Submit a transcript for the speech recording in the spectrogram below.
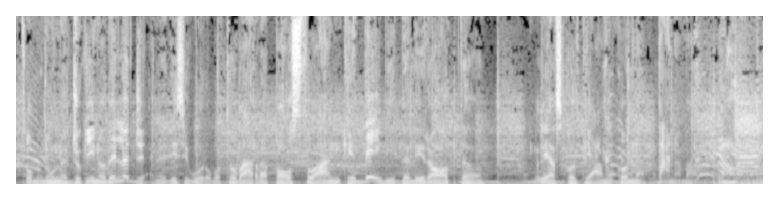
Insomma, in un giochino del genere di sicuro può trovare a posto anche David Lee Roth. Li ascoltiamo con Panama.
